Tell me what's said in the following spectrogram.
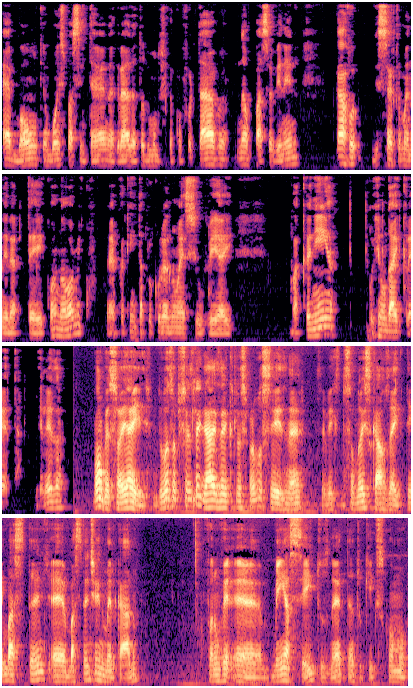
é bom, tem um bom espaço interno, agrada, todo mundo fica confortável, não passa veneno. Carro, de certa maneira, até econômico, né? Para quem está procurando um SUV aí bacaninha, o Hyundai Creta, beleza? Bom, pessoal, e aí? Duas opções legais aí que eu trouxe para vocês, né? Você vê que são dois carros aí que tem bastante, é, bastante aí no mercado. Foram é, bem aceitos, né? Tanto o Kicks como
